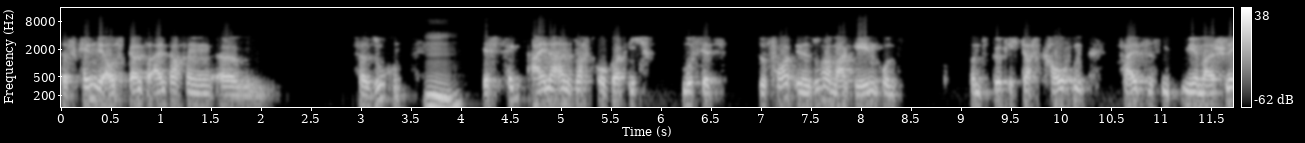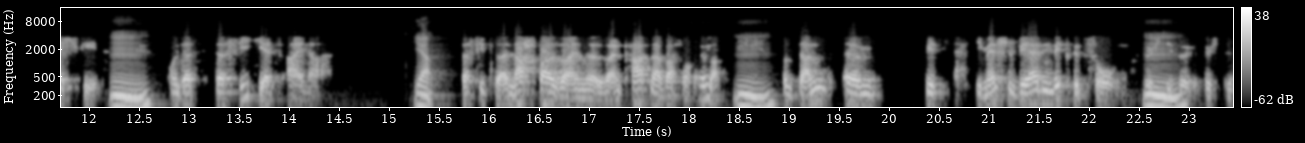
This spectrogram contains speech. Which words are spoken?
das kennen wir aus ganz einfachen ähm, Versuchen, mhm. es fängt einer an, sagt, oh Gott, ich muss jetzt sofort in den Supermarkt gehen und, und wirklich das kaufen, falls es mir mal schlecht geht. Mhm. Und das, das sieht jetzt einer. Ja. Das sieht sein Nachbar, seine, sein Partner, was auch immer. Mhm. Und dann ähm, die Menschen werden mitgezogen durch mm. diese, durch diese,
